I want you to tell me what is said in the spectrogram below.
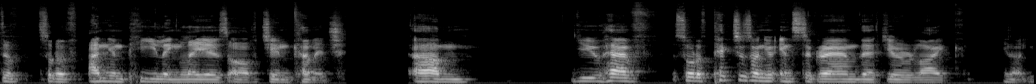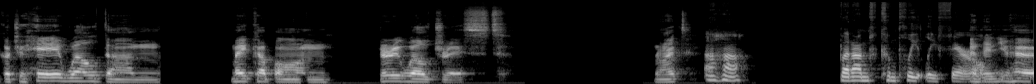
the sort of onion peeling layers of Jen Cubbage, um, you have sort of pictures on your Instagram that you're like, you know, you got your hair well done, makeup on, very well dressed, right? Uh huh. But I'm completely feral. And then you have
